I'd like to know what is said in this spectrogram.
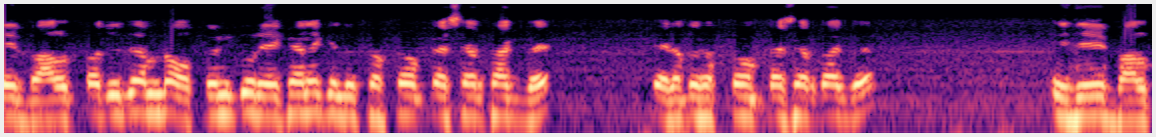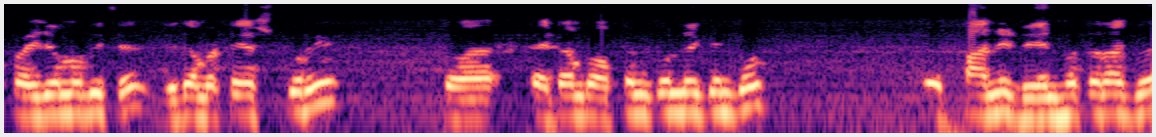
এই বাল্বটা যদি আমরা ওপেন করি, এখানে কিন্তু সবসময় প্রেশার থাকবে। এটা তো সবসময় প্রেশার থাকবে। এই যে বাল্বটা এই জন্য দিচ্ছে যদি আমরা টেস্ট করি তো এটা আমরা ওপেন করলে কিন্তু পানি ড্রেন হতে রাখবে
